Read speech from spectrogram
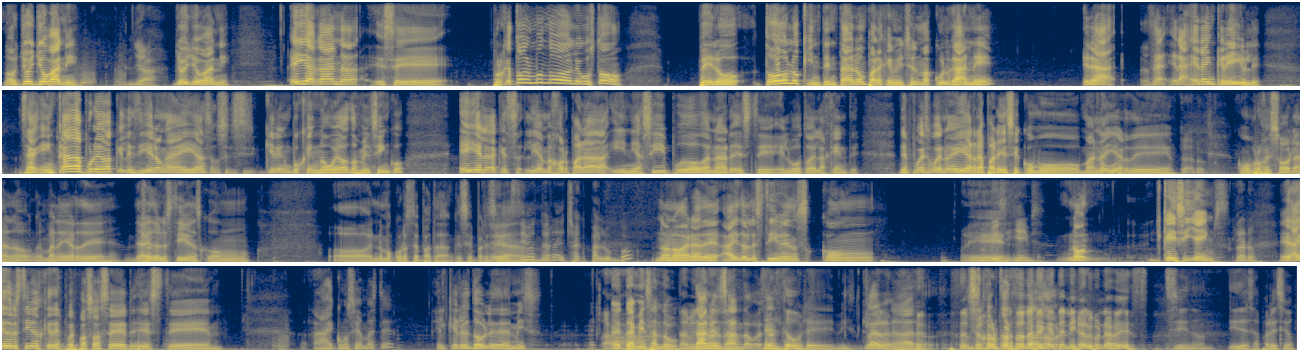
No, Joy Giovanni. Ya. Joy Giovanni. Ella gana ese. Porque a todo el mundo le gustó. Pero todo lo que intentaron para que Michelle McCool gane era, o sea, era, era increíble. O sea, en cada prueba que les dieron a ellas, o sea, si quieren busquen No Way Out 2005, ella era la que salía mejor parada y ni así pudo ganar este el voto de la gente. Después, bueno, ella reaparece como manager de, Claro. como profesora, ¿no? El manager de, de Idol Stevens con, oh, no me acuerdo este pata que se parecía. ¿Eh, ¿Stevens no era de Chuck Palumbo? No, no, era de Idol Stevens con, Con eh, Casey James. no, Casey James. Claro. Eh, Idol Stevens que después pasó a ser este. Ay, ¿cómo se llama este? El que era el doble de Miss. Eh, Damien Sandow. Damien Sandow. El doble de mis- Claro. claro. El Son mejor tantos personaje que nombres. tenido alguna vez. Sí, ¿no? Y desapareció.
